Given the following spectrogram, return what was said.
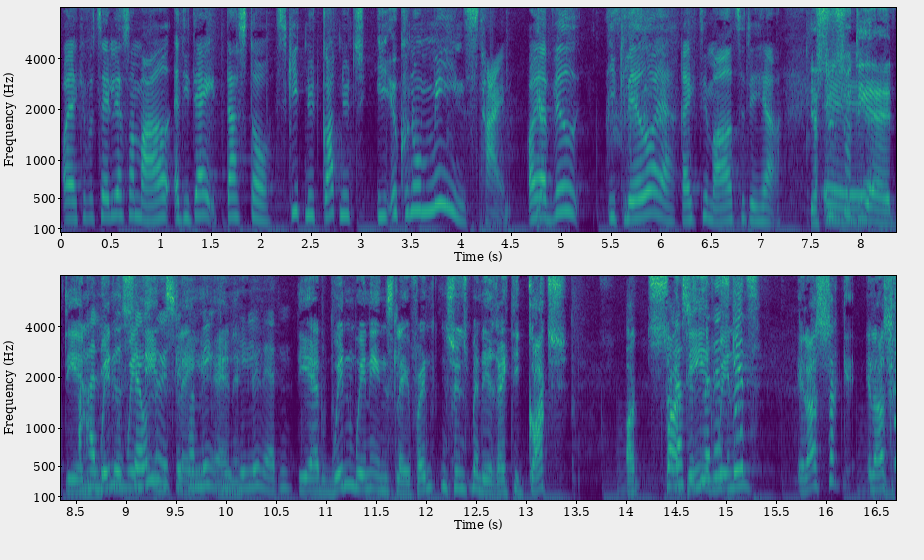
og jeg kan fortælle jer så meget, at i dag, der står skidt nyt, godt nyt i økonomiens tegn. Og jeg ved, I glæder jer rigtig meget til det her. Jeg synes jo, Øh, det er, det er et win-win-indslag, Anne. hele natten. Det er et win-win-indslag, for enten synes man, det er rigtig godt, og så er Eller det synes man, et det er win. skidt. Eller også, så, eller, også,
